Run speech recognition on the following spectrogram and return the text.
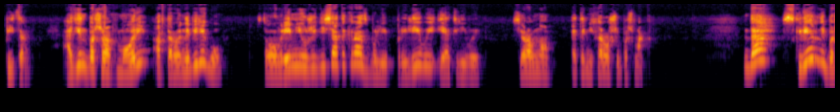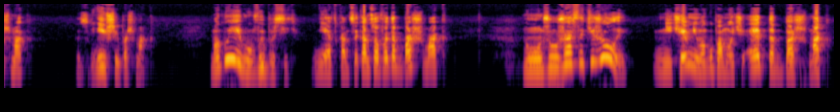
Питер. Один башмак в море, а второй на берегу. С того времени уже десяток раз были приливы и отливы. Все равно, это не хороший башмак. Да, скверный башмак. Сгнивший башмак. Могу я его выбросить? Нет, в конце концов, это башмак. Но он же ужасно тяжелый. Ничем не могу помочь. Это башмак.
